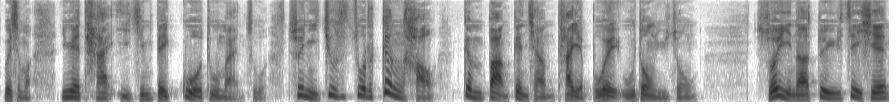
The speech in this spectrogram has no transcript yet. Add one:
为什么？因为他已经被过度满足，所以你就是做得更好、更棒、更强，他也不会无动于衷。所以呢，对于这些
